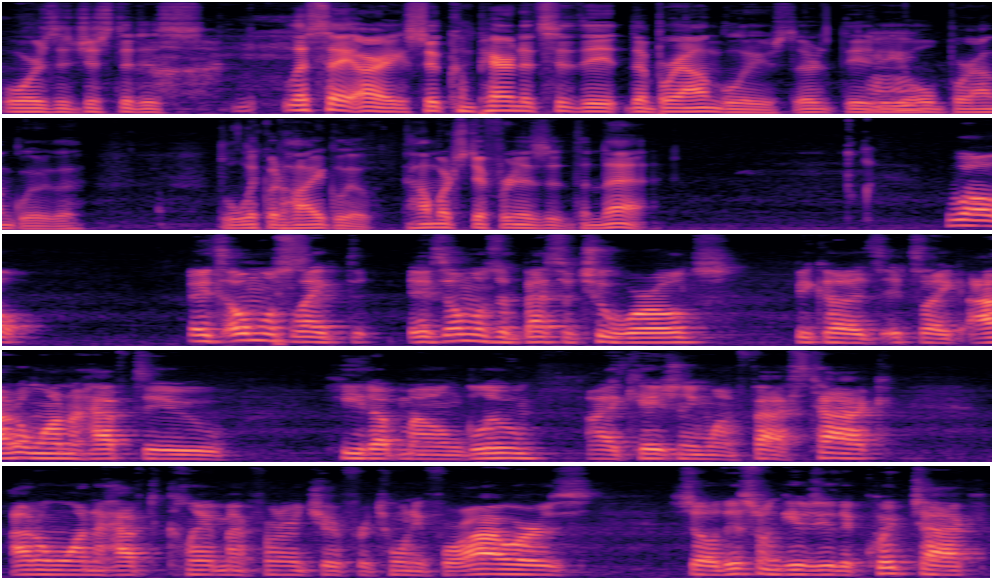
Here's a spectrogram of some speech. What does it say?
Or is it just that it's let's say all right, so comparing it to the the brown glues, the the, the Mhm. old brown glue, the the liquid hide glue, how much different is it than that? Well, it's almost like it's almost the best of two worlds because it's like I don't want to have to heat up my own glue. I occasionally want fast tack. I don't want to have to clamp my furniture for 24 hours. So this one gives you the quick tack.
